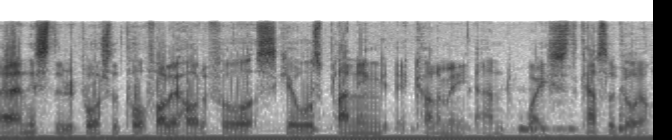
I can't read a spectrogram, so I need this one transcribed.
uh, and this is the report of the portfolio holder for skills, planning, economy and waste. Councillor Doyle.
